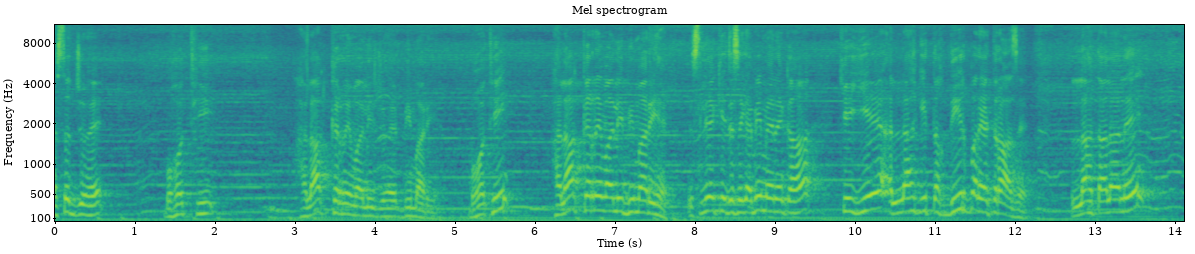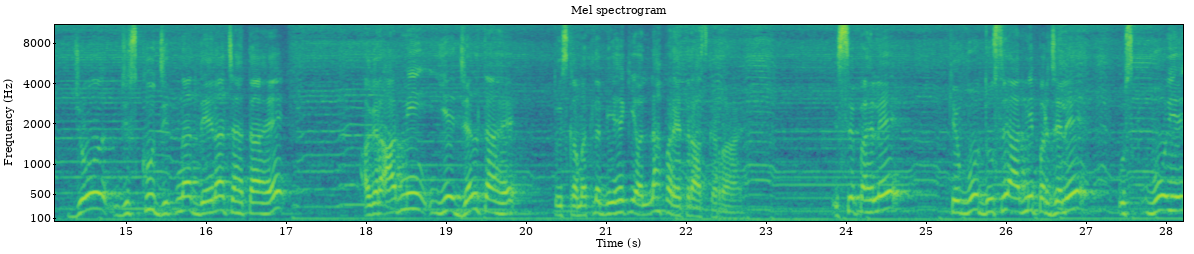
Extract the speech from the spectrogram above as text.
حسد جو ہے، بہت ہی ہلاک کرنے والی جو ہے بیماری ہے۔ بہت ہی ہلاک کرنے والی بیماری ہے۔ اس لیے کہ جیسے کہ ابھی میں نے کہا کہ یہ اللہ کی تقدیر پر اعتراض ہے۔ اللہ تعالیٰ نے جو جس کو جتنا دینا چاہتا ہے، اگر آدمی یہ جلتا ہے، تو اس کا مطلب یہ ہے کہ اللہ پر اعتراض کر رہا ہے۔ اس سے پہلے کہ وہ دوسرے آدمی پر جلے، اس، وہ یہ،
